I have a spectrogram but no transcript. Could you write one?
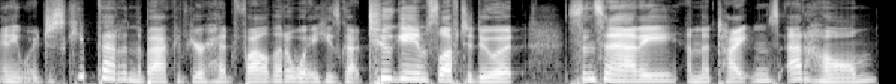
anyway, just keep that in the back of your head. File that away. He's got two games left to do it Cincinnati and the Titans at home.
